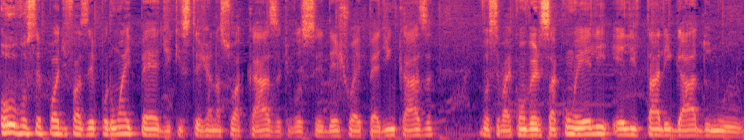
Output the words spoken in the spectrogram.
ou você pode fazer por um iPad que esteja na sua casa, que você deixa o iPad em casa, você vai conversar com ele, ele está ligado no,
